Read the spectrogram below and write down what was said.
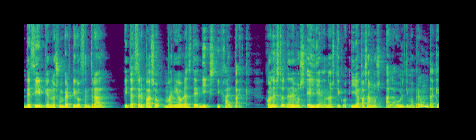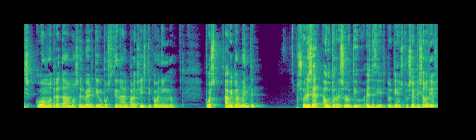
decir que no es un vértigo central. Y tercer paso, maniobras de Dix y Hallpike. Con esto tenemos el diagnóstico y ya pasamos a la última pregunta, que es ¿cómo tratamos el vértigo posicional paroxístico benigno? Pues habitualmente suele ser autorresolutivo, es decir, tú tienes tus episodios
